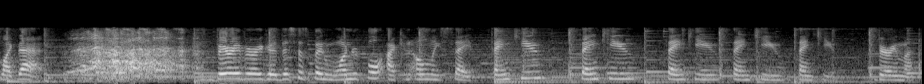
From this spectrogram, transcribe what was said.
like that. very, very good. This has been wonderful. I can only say thank you, thank you, thank you, thank you, thank you very much.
